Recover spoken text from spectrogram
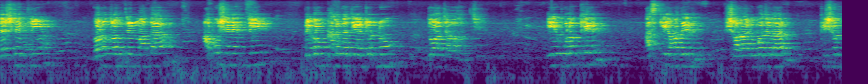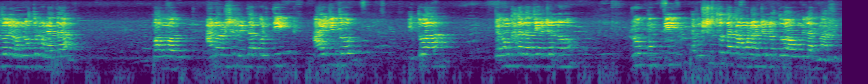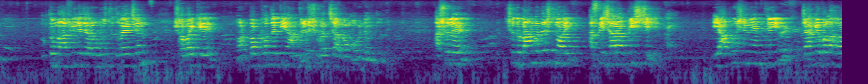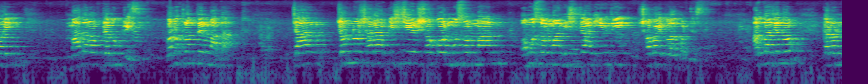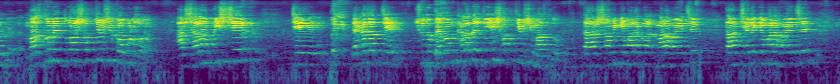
দেশনেত্রী, গণতন্ত্রের মাতা আপুসে নেত্রী, বেগম খালেদা জিয়ার জন্য দোয়া চাওয়া হচ্ছে। এই উপলক্ষে আজকে আমাদের সরাইল উপজেলার কৃষক দলের অন্যতম নেতা মোহাম্মদ আনোয়ার হোসেন মির্জা কর্তৃক আয়োজিত দোয়া বেগম খালেদা জিয়ার জন্য রোগ মুক্তি এবং সুস্থতা কামনার জন্য দোয়া ও মিলাদ মাহফিল। উক্ত মাহফিলে যারা উপস্থিত হয়েছেন, সবাইকে আমার পক্ষ থেকে আন্তরিক শুভেচ্ছা এবং অভিনন্দন। আসলে শুধু বাংলাদেশ নয়, আজকে সারা বিশ্বে এই আপুসী নেত্রী যাকে বলা হয় মাদার অফ ডেমোক্রেসি গণতন্ত্রের মাতা, যার জন্য সারা বিশ্বের সকল মুসলমান, অমুসলমান, খ্রিস্টান, ইহুদি সবাই দোয়া করতেছে। আল্লাহ যেন কারণ মাজলুমের দোয়া সবচেয়ে বেশি কবুল হয়। আর সারা বিশ্বের যে দেখা যাচ্ছে শুধু বেগম খালেদা জিয়াই সবচেয়ে বেশি মাজলুম তার স্বামীকে মারা মারা হয়েছে, তার ছেলেকে মারা হয়েছে,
